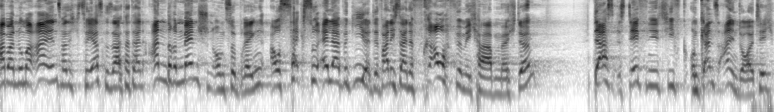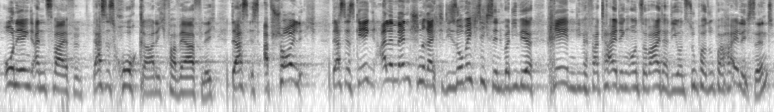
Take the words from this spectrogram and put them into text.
Aber Nummer eins, was ich zuerst gesagt hatte, einen anderen Menschen umzubringen aus sexueller Begierde, weil ich seine Frau für mich haben möchte, das ist definitiv und ganz eindeutig, ohne irgendeinen Zweifel, das ist hochgradig verwerflich, das ist abscheulich, das ist gegen alle Menschenrechte, die so wichtig sind, über die wir reden, die wir verteidigen und so weiter, die uns super, super heilig sind.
